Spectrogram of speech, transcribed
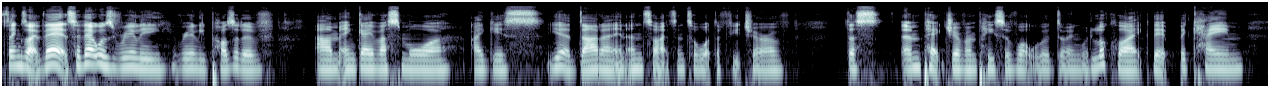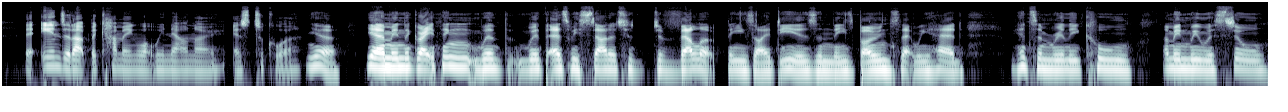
things like that. So that was really, really positive, um, and gave us more, I guess, yeah, data and insights into what the future of this impact driven piece of what we were doing would look like that became, that ended up becoming what we now know as Tukua. Yeah. Yeah, I mean the great thing with with as we started to develop these ideas and these bones that we had, we had some really cool. I mean, we were still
